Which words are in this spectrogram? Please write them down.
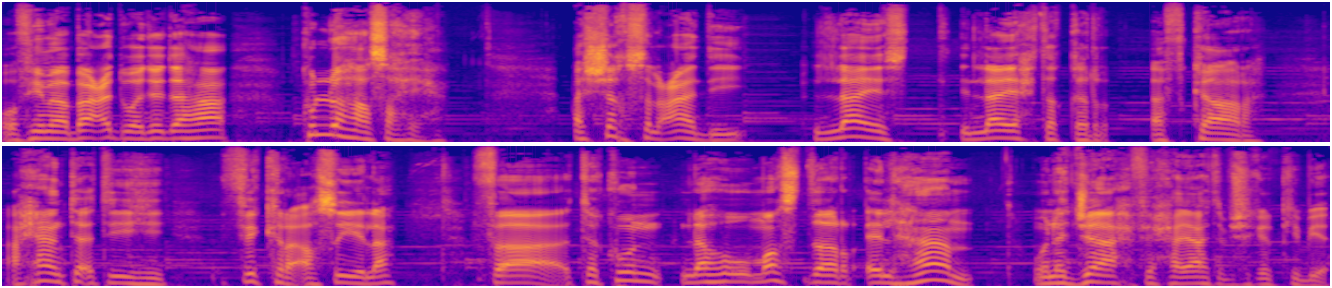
وفيما بعد وجدها كلها صحيحة. الشخص العادي لا يست... لا يحتقر أفكاره. أحيانا تأتيه فكرة أصيلة فتكون له مصدر إلهام ونجاح في حياته بشكل كبير.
